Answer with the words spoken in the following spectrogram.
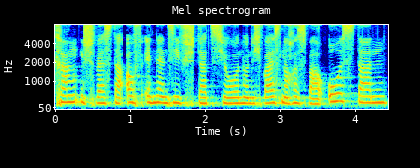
Krankenschwester auf Intensivstation und ich weiß noch, es war Ostern.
